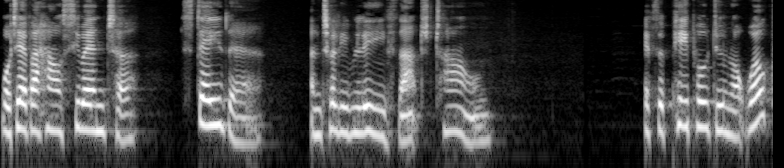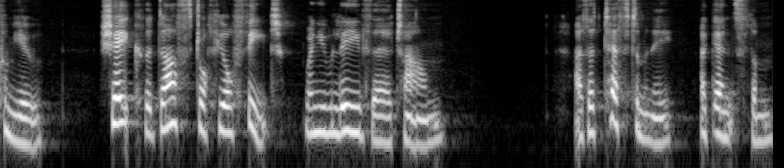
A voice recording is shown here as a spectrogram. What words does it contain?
Whatever house you enter, stay there until you leave that town. If the people do not welcome you, shake the dust off your feet when you leave their town as a testimony against them.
